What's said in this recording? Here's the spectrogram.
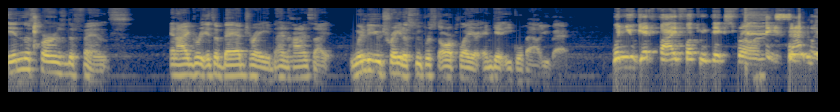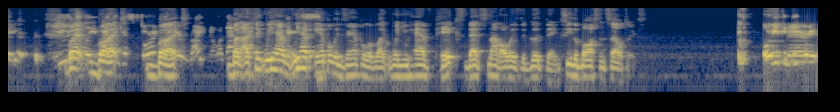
in the Spurs' defense, and I agree, it's a bad trade in hindsight. When do you trade a superstar player and get equal value back? When you get five fucking picks from exactly. Usually, But- I but- think but- you're right, Noah. That but I think we have we have ample example of like when you have picks, that's not always the good thing. See the Boston Celtics. or you can do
